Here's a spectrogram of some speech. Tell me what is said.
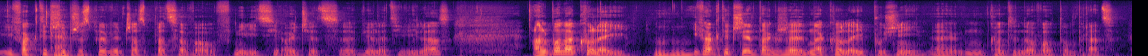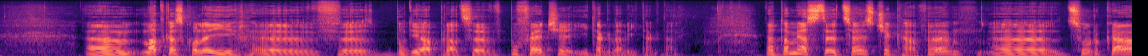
i faktycznie tak. przez pewien czas pracował w milicji ojciec Violety Villas, albo na kolei. Mhm. I faktycznie także na kolei później kontynuował tą pracę. Matka z kolei podjęła pracę w bufecie i tak dalej, i tak dalej. Natomiast, e, co jest ciekawe, e, córka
